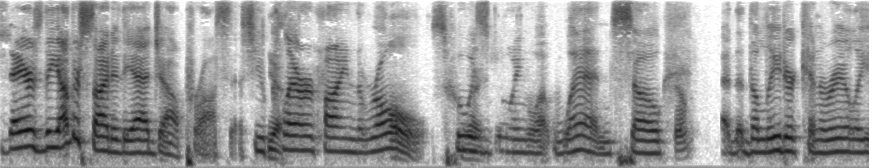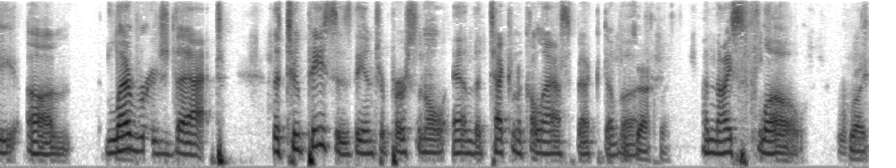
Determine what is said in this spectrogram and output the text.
And there's the other side of the agile process. You yes. clarifying the roles, who right. is doing what when. So yeah. the, the, leader can really um, leverage that, the two pieces, the interpersonal and the technical aspect of a, exactly. a nice flow. Right.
